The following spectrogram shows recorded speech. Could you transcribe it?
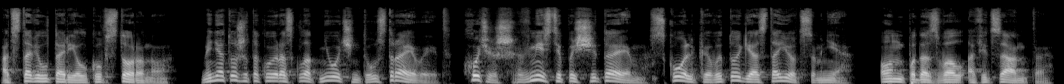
отставил тарелку в сторону. «Меня тоже такой расклад не очень-то устраивает. Хочешь, вместе посчитаем, сколько в итоге остается мне?» Он подозвал официанта.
